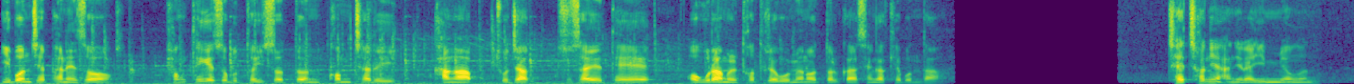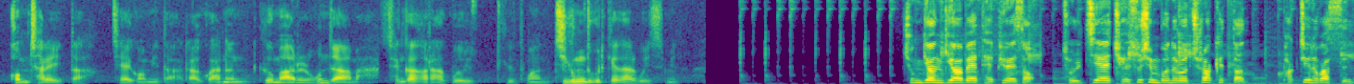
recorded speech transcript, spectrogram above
이번 재판에서 평택에서부터 있었던 검찰의 강압, 조작 수사에 대해 억울함을 터뜨려 보면 어떨까 생각해 본다. 제 천이 아니라 인명은 검찰에 있다. 재검이다라고 하는 그 말을 혼자 막 생각을 하고 그동안 지금도 그렇게 살고 있습니다. 중견기업의 대표에서 졸지에 죄수 신분으로 추락했던 박진우가 쓴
